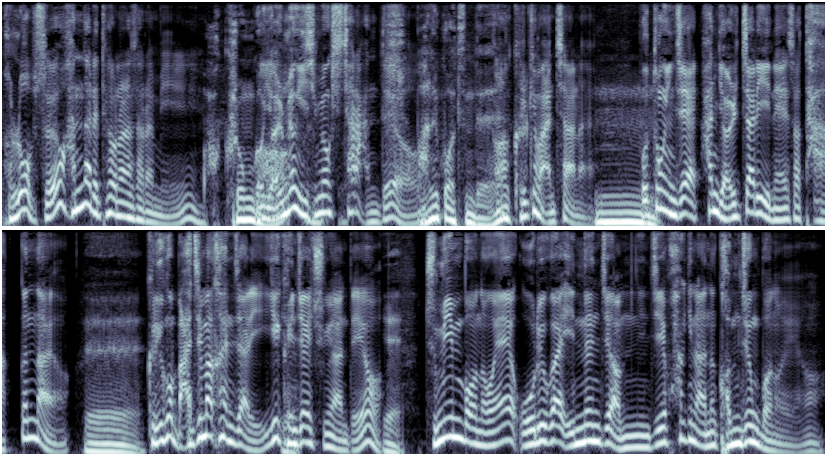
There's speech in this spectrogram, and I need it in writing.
별로 없어요. 한 날에 태어나는 사람이. 아, 그런가. 뭐 10명, 20명씩 잘 안 돼요. 많을 것 같은데. 아, 그렇게 많지 않아요. 음. 보통 이제 한 10자리 이내에서 다 끝나요. 예. 그리고 마지막 한 자리 이게 굉장히 중요한데요. 예. 주민번호에 오류가 있는지 없는지 확인하는 검증번호예요.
